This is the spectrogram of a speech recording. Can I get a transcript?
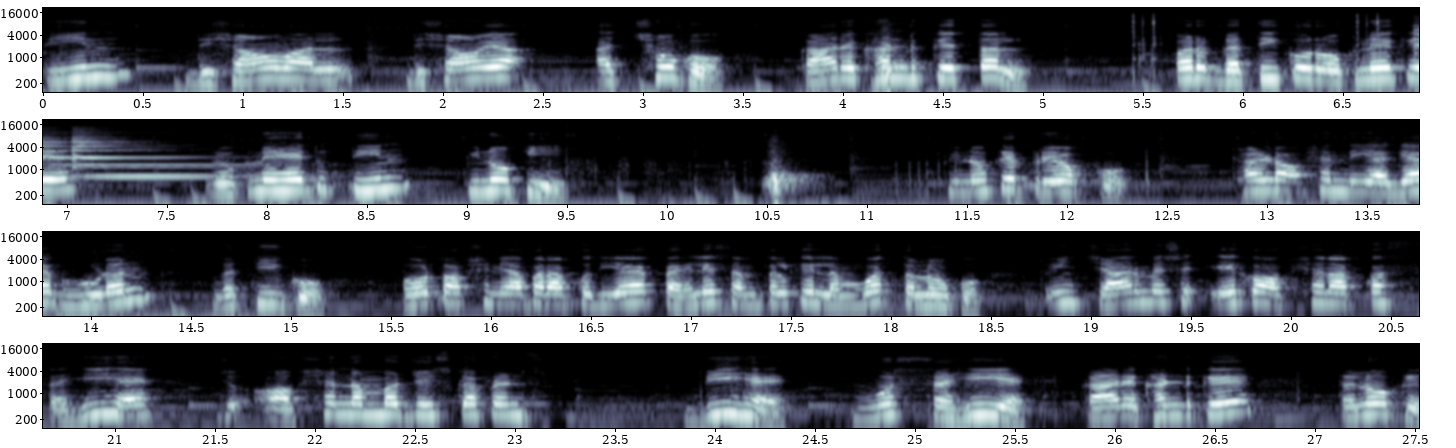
तीन दिशाओं वाल, दिशाओं या अक्षों को कार्यखंड के तल पर गति को रोकने के, रोकने हेतु तीन पिनों की, पिनों के प्रयोग को। थर्ड ऑप्शन दिया गया घूर्णन गति को। फोर्थ ऑप्शन यहाँ पर आपको दिया है पहले समतल के लंबवत तलों को। तो इन चार में से एक ऑप्शन आपका सही है, जो ऑप्शन नंबर जो इसका फ्रेंड्स बी है वो सही है, कार्यखंड के तलों के।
